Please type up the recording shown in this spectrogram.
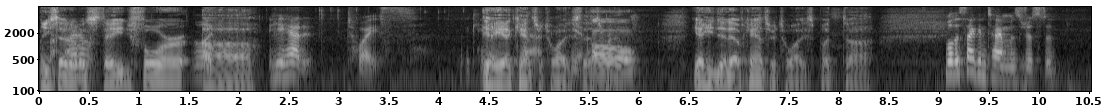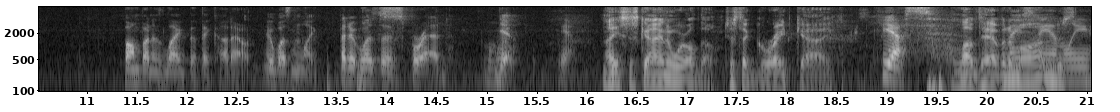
He said I it was stage four. Like, Uh, he had it twice. Yeah, he had cancer back. twice. Yeah. That's Oh, right. Yeah, he did have cancer twice, but uh, Well, the second time was just a bump on his leg that they cut out. It wasn't like But it was a spread. Yeah. yeah. nicest guy in the world, though. Just a great guy. Yes. Loved having him Nice on. family.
